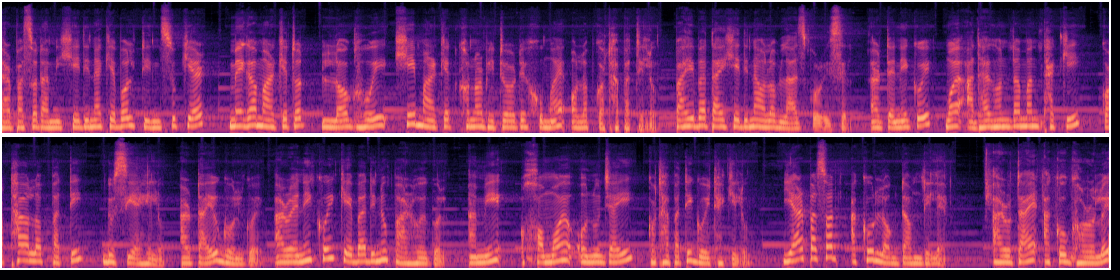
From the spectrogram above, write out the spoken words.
তাৰ পাছত আমি সেইদিনা কেৱল তিনিচুকীয়াৰ মেগা মাৰ্কেটত লগ হৈ সেই মাৰ্কেটখনৰ ভিতৰতে সোমাই অলপ কথা পাতিলোঁ। পাহিবা তাই সেইদিনা অলপ লাজ কৰিছিল আৰু তেনেকৈ মই আধা ঘণ্টামান থাকি কথা অলপ পাতি গুচি আহিলোঁ আৰু তাইও গ'লগৈ। আৰু এনেকৈ কেইবাদিনো পাৰ হৈ গ'ল। আমি সময় অনুযায়ী কথা পাতি গৈ থাকিলোঁ। ইয়াৰ পাছত আকৌ লকডাউন দিলে আৰু তাই আকৌ ঘৰলৈ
